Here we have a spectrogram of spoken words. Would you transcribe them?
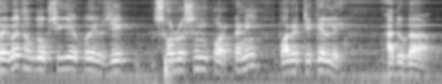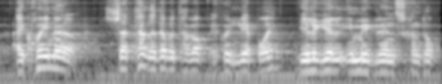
थोब थोदी अखोजी सोलूसन पोरकनी पोलिटिकली अखोन चथगदब थबक अखो लेपोय इलीगल इमिग्रेंट्स खनतोप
